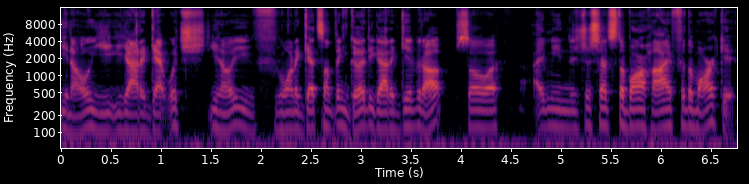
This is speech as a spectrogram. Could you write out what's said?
you know, you, you got to get which, you, you know. You, if you want to get something good, you got to give it up. So, uh, I mean, it just sets the bar high for the market.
